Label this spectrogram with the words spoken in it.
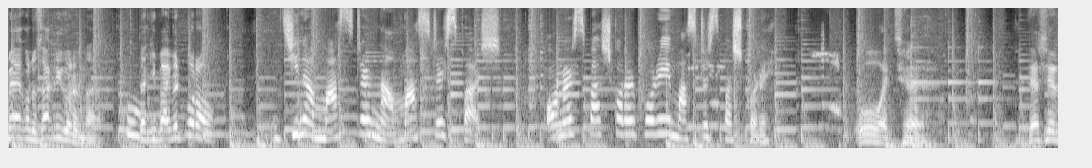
মেয়ে এখনও চাকরি করে না। তা কি প্রাইভেট পড়াও জি না মাস্টার না মাস্টার্স পাস। অনার্স পাস করার পরে মাস্টার্স পাস করে। ও আচ্ছা। দেশের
